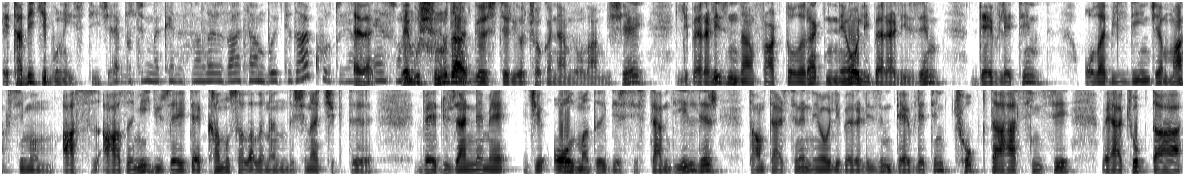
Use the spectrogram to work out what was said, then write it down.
E tabii ki bunu isteyecek. E, bütün mekanizmaları zaten bu iktidar kurdu yani. Evet En ve bu şunu da gösteriyor çok önemli olan bir şey. Liberalizmden farklı olarak neoliberalizm devletin olabildiğince maksimum az, azami düzeyde kamusal alanın dışına çıktığı ve düzenlemeci olmadığı bir sistem değildir. Tam tersine neoliberalizm devletin çok daha sinsi veya çok daha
